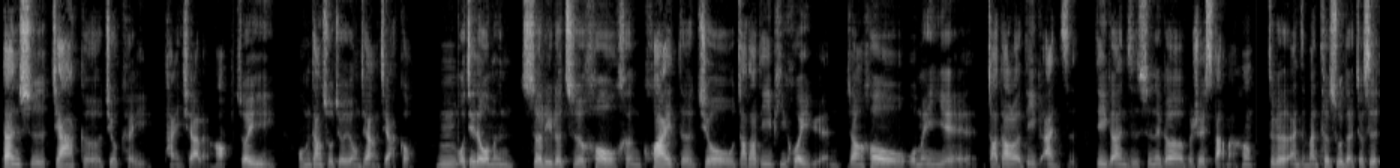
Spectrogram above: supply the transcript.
但是价格就可以谈一下了哈。所以我们当初就用这样的架构。嗯，我记得我们设立了之后，很快的就找到第一批会员，然后我们也找到了第一个案子。第一个案子是那个 b e r s t a 嘛，哈，这个案子蛮特殊的，就是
